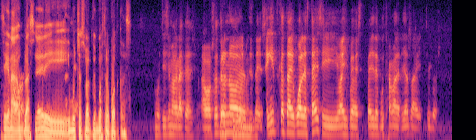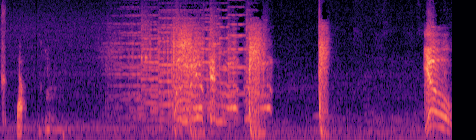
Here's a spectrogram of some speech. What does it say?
Así que nada, un placer y, y mucha suerte en vuestro podcast. Muchísimas gracias. A vosotros gracias, no seguid tal cual estáis y vais, vais, de puta madre, ya sabéis, chicos. Chao. You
